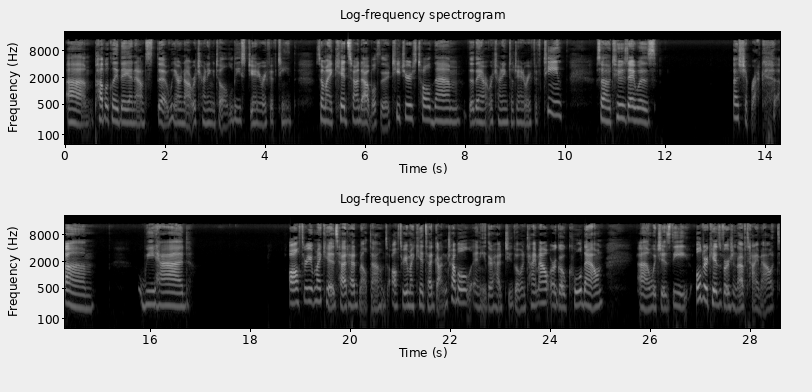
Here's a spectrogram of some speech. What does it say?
um, publicly they announced that we are not returning until at least January 15th. So my kids found out, both of their teachers told them that they aren't returning until January 15th. So Tuesday was a shipwreck. Um, we had all three of my kids had had meltdowns. All three of my kids had gotten trouble and either had to go in timeout or go cool down, uh, which is the older kids' version of timeout.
